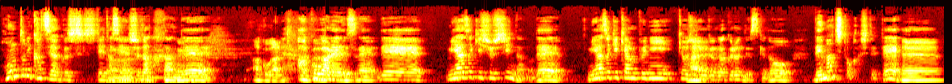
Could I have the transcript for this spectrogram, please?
本当に活躍していた選手だったんで、憧れ。憧れですね。で、宮崎出身なので、宮崎キャンプに巨人軍が来るんですけど、出待ちとかしてて、へ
